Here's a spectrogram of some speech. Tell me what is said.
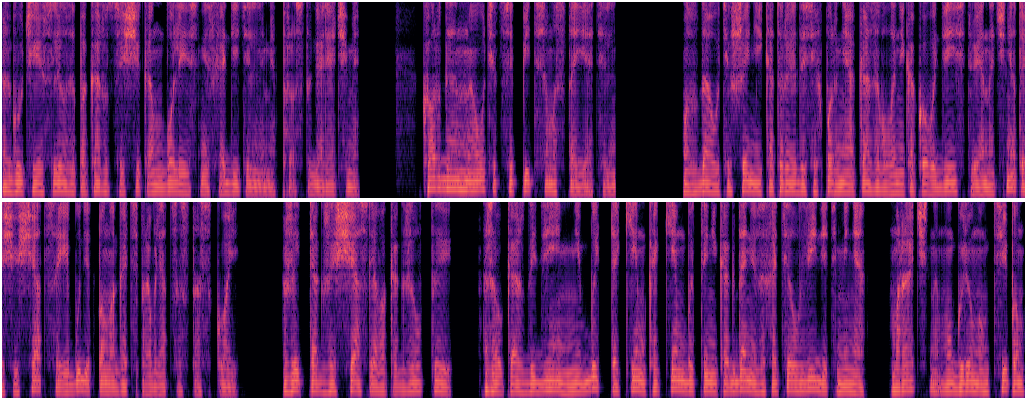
Жгучие слезы покажутся щекам более снисходительными, просто горячими. Корда научится пить самостоятельно. Узда утешений, которая до сих пор не оказывала никакого действия, начнет ощущаться и будет помогать справляться с тоской. Жить так же счастливо, как жил ты. Жил каждый день, не быть таким, каким бы ты никогда не захотел видеть меня, мрачным, угрюмым типом,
